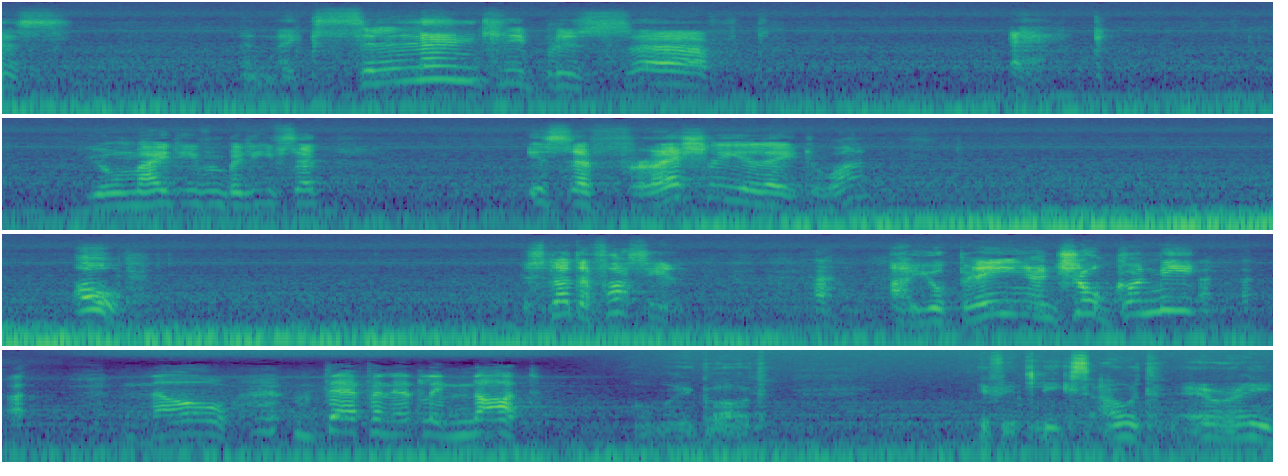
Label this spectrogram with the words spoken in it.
An excellently preserved egg. You might even believe that is a freshly laid one. Oh! It's not a fossil. Are you playing a joke on me? No, definitely not. Oh my god. If it leaks out, every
